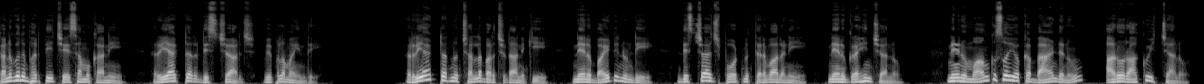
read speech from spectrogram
కనుగొని భర్తీ చేశాము కాని రియాక్టర్ డిశ్చార్జ్ విఫలమైంది. రియాక్టర్ను చల్లబరచడానికి నేను బయటి నుండి డిశ్చార్జ్ పోర్ట్ను తెరవాలని నేను గ్రహించాను. నేను మాంకుసో యొక్క బ్యాండ్ను అరోరాకు ఇచ్చాను.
